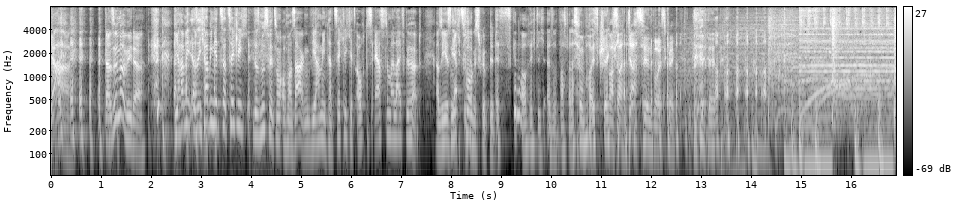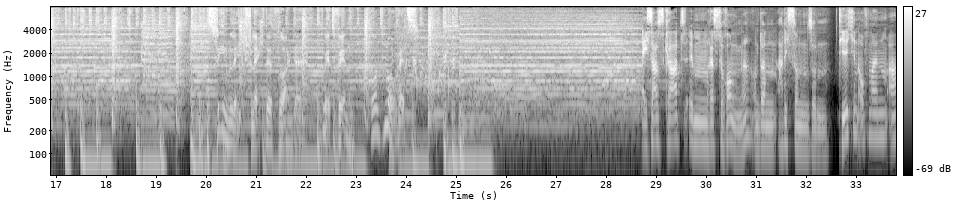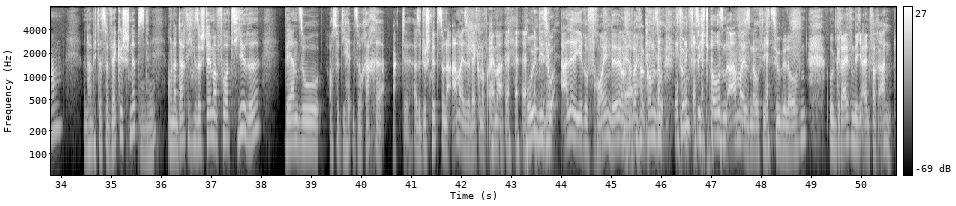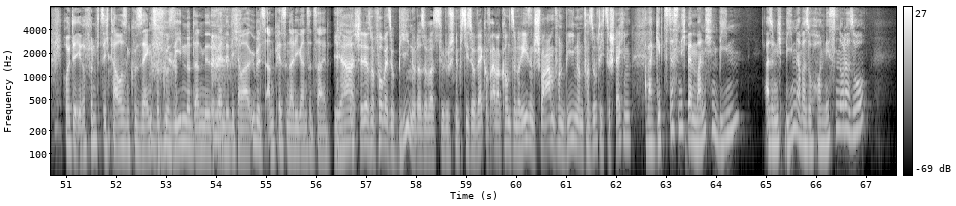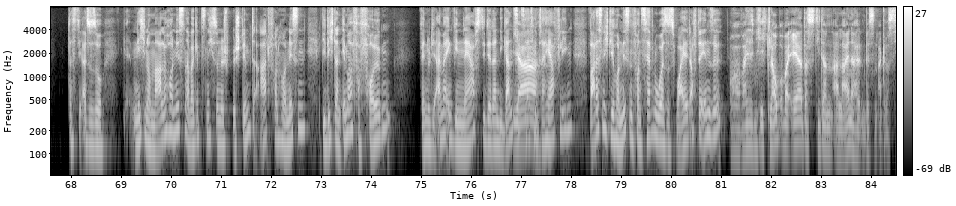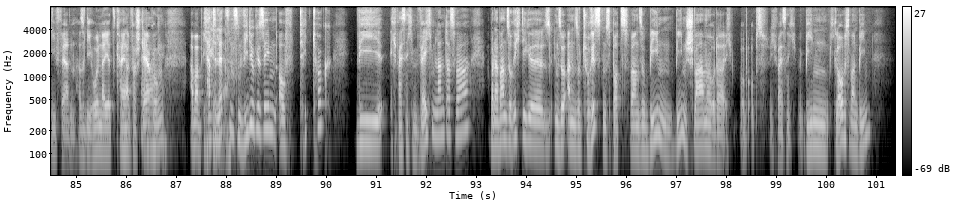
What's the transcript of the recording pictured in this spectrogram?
Ja, da sind wir wieder. Wir haben ihn, also ich habe ihn jetzt tatsächlich, das müssen wir jetzt auch mal sagen, wir haben ihn tatsächlich jetzt auch das erste Mal live gehört. Also hier ist ja, nichts vorgescriptet. Es ist genau richtig. Also was war das für ein Voice Crack? Was war das für ein Voice Crack? Ziemlich schlechte Freunde mit Finn und Moritz. Ich saß gerade im Restaurant, ne? Und dann hatte ich so ein, so ein Tierchen auf meinem Arm. Und dann habe ich das so weggeschnipst. Mhm. Und dann dachte ich mir so, stell mal vor, Tiere wären so, auch so, die hätten so Racheakte. Also du schnippst so eine Ameise weg und auf einmal holen die so alle ihre Freunde und ja. auf einmal kommen so 50.000 Ameisen auf dich zugelaufen und greifen dich einfach an. Holt dir ihre 50.000 Cousins und Cousinen und dann werden die dich ja mal übelst anpissen da die ganze Zeit. Ja, stell dir das mal vor bei so Bienen oder sowas. Du, du schnippst die so weg, auf einmal kommt so ein riesen Schwarm von Bienen und versucht dich zu stechen. Aber gibt's das nicht bei manchen Bienen? Also nicht Bienen, aber so Hornissen oder so? Dass die, also so nicht normale Hornissen, aber gibt es nicht so eine bestimmte Art von Hornissen, die dich dann immer verfolgen? Wenn du die einmal irgendwie nervst, die dir dann die ganze ja. Zeit hinterherfliegen. War das nicht die Hornissen von Seven vs. Wild auf der Insel? Oh, weiß ich nicht. Ich glaube aber eher, dass die dann alleine halt ein bisschen aggressiv werden. Also die holen da jetzt keine ja. Verstärkung. Ja, okay. Aber ich hatte letztens ein Video gesehen auf TikTok, wie, ich weiß nicht, in welchem Land das war, aber da waren so richtige, in so, an so Touristenspots waren so Bienen, Bienenschwarme oder ich, ob's, ich weiß nicht, Bienen, ich glaube, es waren Bienen,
